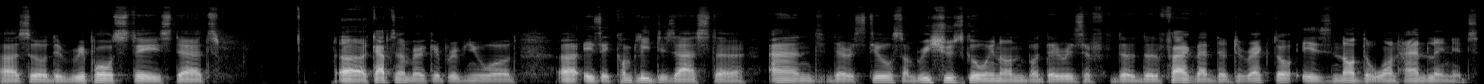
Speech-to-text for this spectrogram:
Uh so the report states that uh captain america brave new world uh, is a complete disaster and there is still some reshoots going on but there is a, the the fact that the director is not the one handling it.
